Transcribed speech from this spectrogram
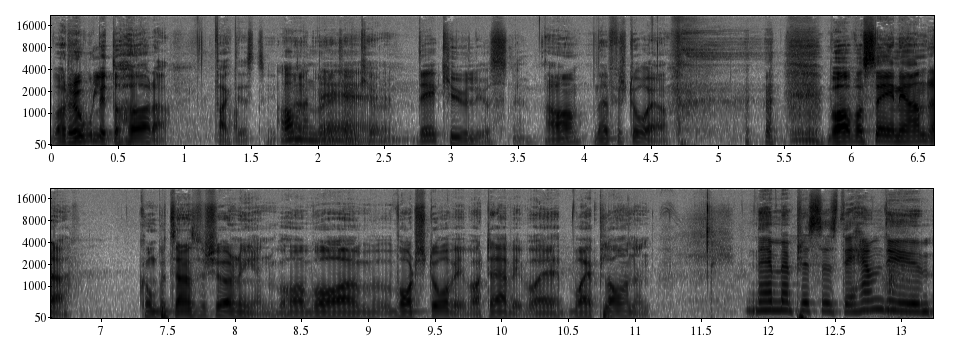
vad roligt att höra faktiskt. Ja men det är, kul. det är kul just nu. Ja, det förstår jag. vad, vad säger ni andra? Kompetensförsörjningen, vad, vad, vart står vi? Vart är vi? Vad är, vad är planen? Nej men precis, det händer ju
